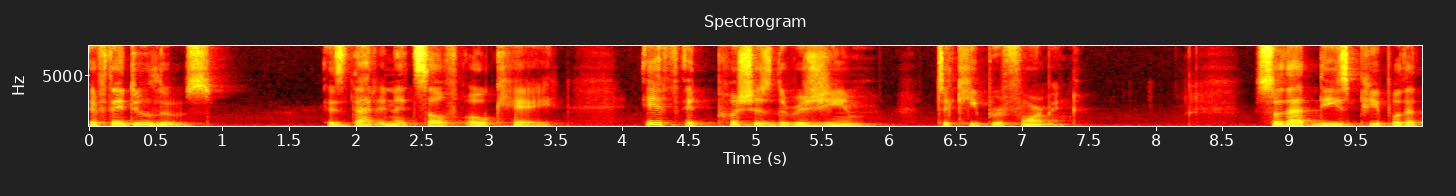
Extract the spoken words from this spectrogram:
if they do lose, is that in itself okay if it pushes the regime to keep reforming? so that these people that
